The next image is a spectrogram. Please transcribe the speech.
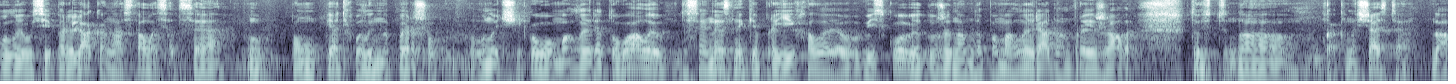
Були усі перелякані. А сталося це, ну, по-моєму, 5 хвилин на першу вночі. Кого могли рятували, ДСНСники приїхали, військові дуже нам допомогли, рядом проїжджали. Тобто, на, як, на щастя, да,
